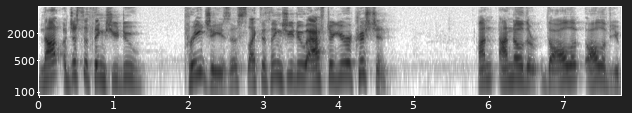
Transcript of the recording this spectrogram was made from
not just the things you do pre Jesus, like the things you do after you're a Christian. I, I know that the, all, of, all of you,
